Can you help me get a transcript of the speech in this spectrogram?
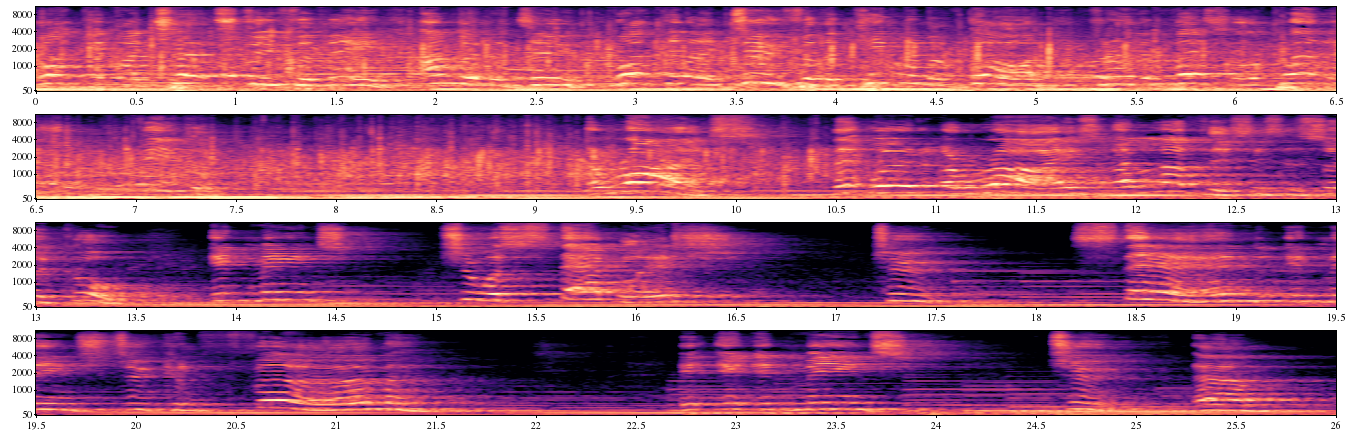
what can my church do for me? I'm going to do, what can I do for the kingdom of God through the vessel of vehicle? Arise. That word arise, I love this. This is so cool. It means to establish, to stand, it means to confirm, it, it, it means to um,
